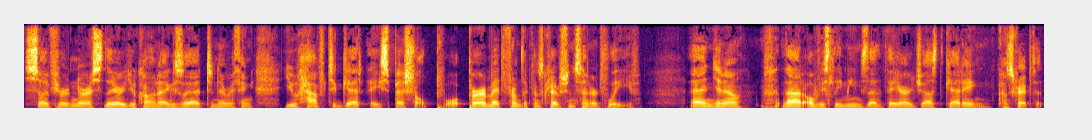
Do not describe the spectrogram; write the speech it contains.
So if you're a nurse there, you can't exit and everything. You have to get a special permit from the conscription center to leave. And, you know, that obviously means that they are just getting conscripted.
